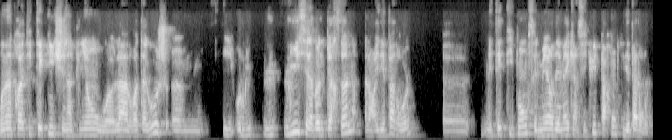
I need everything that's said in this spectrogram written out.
on a une pratique technique chez un client ou là, à droite à gauche, lui, c'est la bonne personne. Alors, il n'est pas drôle, euh, mais techniquement, c'est le meilleur des mecs, ainsi de suite. Par contre, il n'est pas drôle.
